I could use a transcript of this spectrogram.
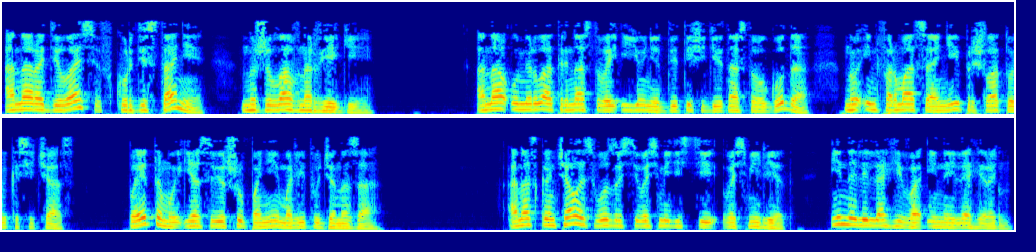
Она родилась в Курдистане, но жила в Норвегии. Она умерла 13 июня 2019 года, но информация о ней пришла только сейчас. Поэтому я совершу по ней молитву джаназа. Она скончалась в возрасте 88 лет. Инна лиляхи ва инна иляхи раджун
